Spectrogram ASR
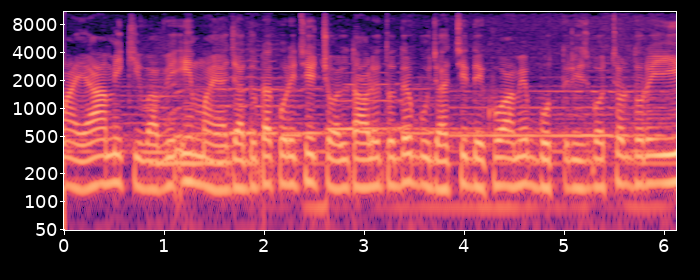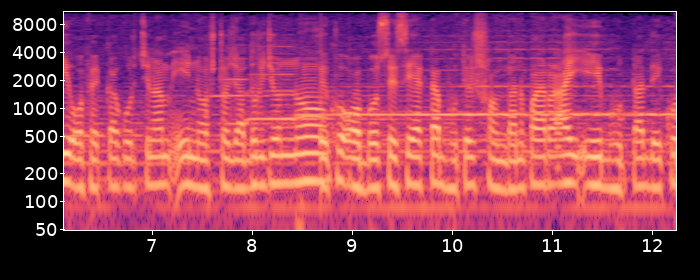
মায়া, আমি কীভাবে এই মায়া জাদুটা করেছি? চল তাহলে তোদের বুঝাচ্ছি। দেখো আমি বত্রিশ বছর ধরে এই অপেক্ষা করছিলাম এই নষ্ট জাদুর জন্য। দেখো অবশেষে একটা ভূতের সন্ধান পায়। এই ভূতটা দেখো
